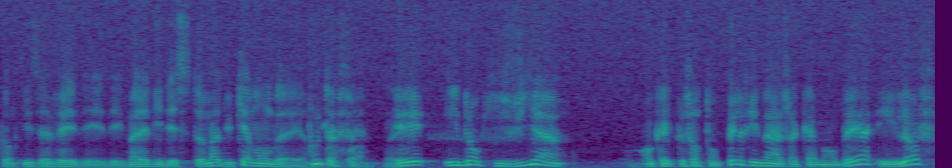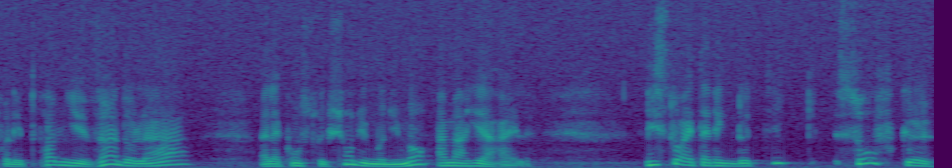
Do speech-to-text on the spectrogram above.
quand ils avaient des, des maladies d'estomac, du camembert. Tout je à fait. Ouais. Et, il- donc il vient en quelque sorte en pèlerinage à Camembert et il offre les premiers 20 dollars à la construction du monument à Marie Harel. L'histoire est anecdotique, sauf que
